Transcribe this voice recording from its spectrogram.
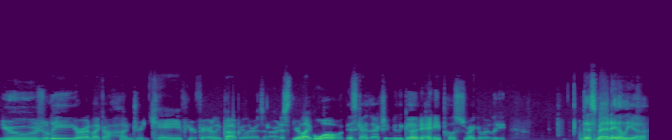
Usually you're at like a hundred k if you're fairly popular as an artist. You're like, whoa, this guy's actually really good, and he posts regularly. This man Ilya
